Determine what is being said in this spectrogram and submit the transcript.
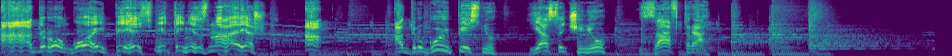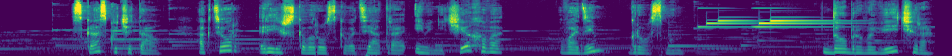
А другой песни ты не знаешь? А, а другую песню я сочиню завтра. Сказку читал актер Рижского русского театра имени Чехова Вадим Гроссман. Доброго вечера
